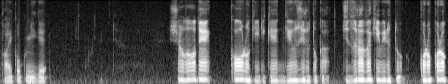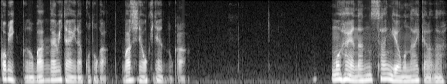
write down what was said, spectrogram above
外国逃げ。初動でコオロギに剣牛汁とか字面だけ見るとコロコロコミックの漫画みたいなことがマジで起きてんのか？もはや何の産業もないからな。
